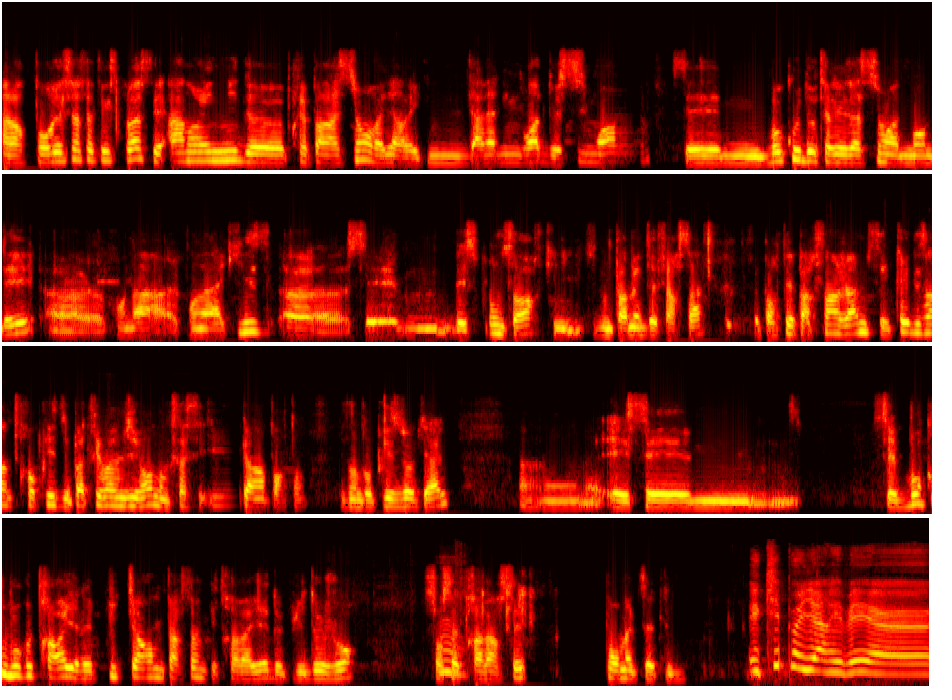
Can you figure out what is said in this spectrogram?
Alors pour réussir cet exploit, c'est un an et demi de préparation, on va dire, avec une dernière ligne droite de six mois. C'est beaucoup d'autorisations à demander euh, qu'on a, qu'on a acquises. Euh, c'est des sponsors qui, nous permettent de faire ça. C'est porté par Saint-James, c'est que des entreprises de patrimoine vivant, donc ça c'est hyper important, des entreprises locales. Euh, et c'est, c'est beaucoup, beaucoup de travail. Il y avait plus de 40 personnes qui travaillaient depuis deux jours sur cette mmh. traversée pour mettre cette ligne. Et qui peut y arriver euh,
